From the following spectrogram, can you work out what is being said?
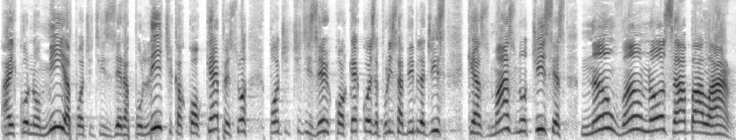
a economia pode te dizer, a política, qualquer pessoa pode te dizer qualquer coisa. Por isso a Bíblia diz que as más notícias não vão nos abalar.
